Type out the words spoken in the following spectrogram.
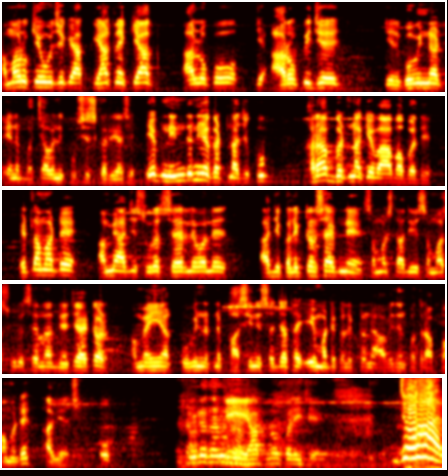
અમારું કેવું છે કે આ ક્યાંક ને ક્યાંક આ લોકો જે આરોપી જે જે ગોવિંદનાથ એને બચાવવાની કોશિશ કરી રહ્યા છે. એક નિંદનીય ઘટના છે ખૂબ ખરાબ ઘટના કહેવાય આ બાબતે. એટલા માટે અમે આજે સુરત શહેર લેવલે આજે કલેક્ટર સાહેબને સમજતા દિવસ સમાજ સુરત શહેરના નેજા હેઠળ અમે અહીંયા ગોવિંદ નટને ફાંસીની સજા થાય એ માટે કલેક્ટરને આવેદનપત્ર આપવા માટે આવ્યા છીએ. આપનો પરિચય. જોહર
